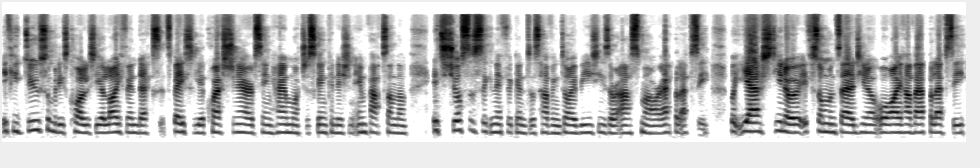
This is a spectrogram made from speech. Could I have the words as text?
if you do somebody's quality of life index, it's basically a questionnaire of seeing how much a skin condition impacts on them. It's just as significant as having diabetes or asthma or epilepsy. But yet, you know, if someone said, you know, oh, I have epilepsy,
